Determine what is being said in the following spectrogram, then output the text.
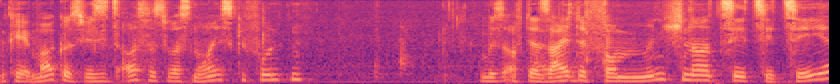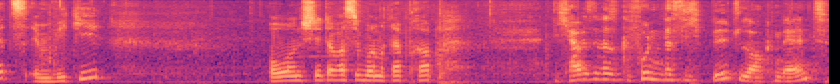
Okay, Markus, wie sieht's aus? Hast du was Neues gefunden? Du bist auf der Seite vom Münchner CCC jetzt im Wiki. Und steht da was über den RepRap? Ich habe jetzt etwas gefunden, das sich Bildlog nennt.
